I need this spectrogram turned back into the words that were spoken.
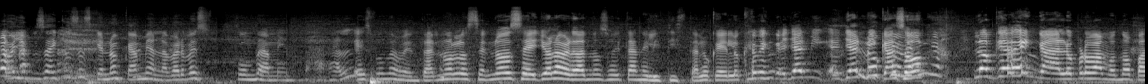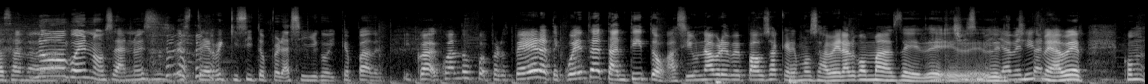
Oye, pues hay cosas que no cambian. La barba es fundamental. Fundamental. Es fundamental, no lo sé, no sé, yo la verdad no soy tan elitista, lo que lo que venga, ya en mi, ya en mi Lo que caso, venga. lo que venga, lo probamos, no pasa nada. No, bueno, o sea, no es este requisito, pero así llegó y qué padre. ¿Y cuándo fue? Pero espérate, cuenta tantito, así una breve pausa, queremos saber algo más de, de- El chisme, del chisme. A ver, ¿cómo,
